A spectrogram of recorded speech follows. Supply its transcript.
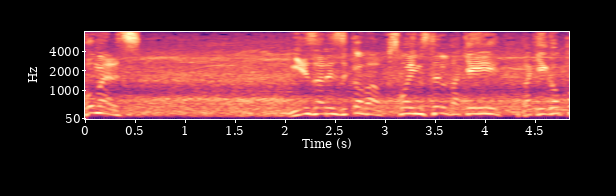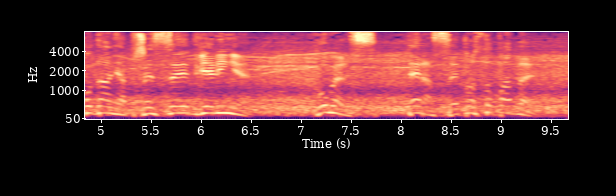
Hummels nie zaryzykował w swoim stylu takiej, takiego podania przez dwie linie. Hummels teraz e, prostopadle.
